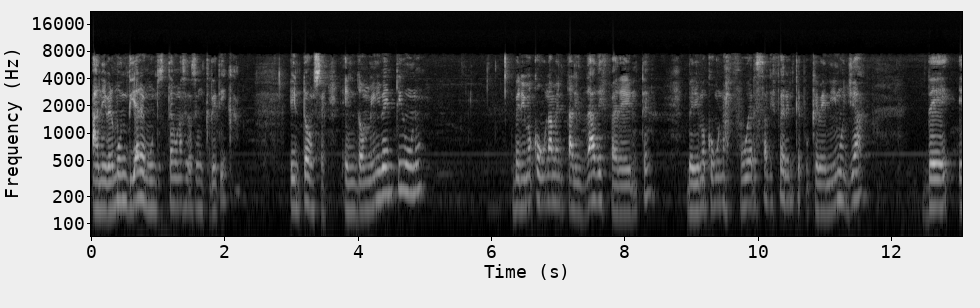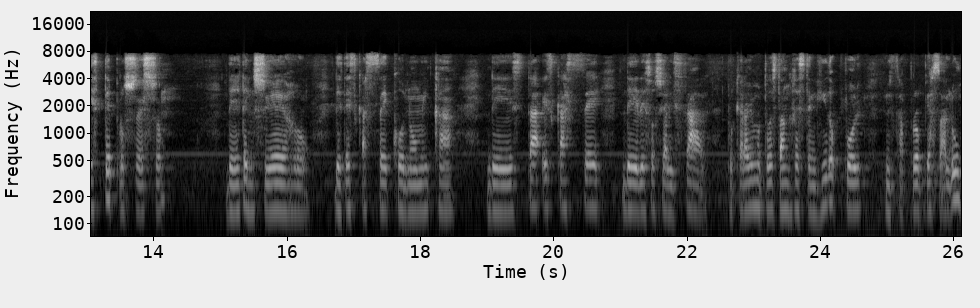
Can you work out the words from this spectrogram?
a nivel mundial el mundo está en una situación crítica. Entonces, en 2021 venimos con una mentalidad diferente, venimos con una fuerza diferente porque venimos ya de este proceso, de este encierro, de esta escasez económica, de esta escasez de, de socializar, porque ahora mismo todos están restringidos por nuestra propia salud.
